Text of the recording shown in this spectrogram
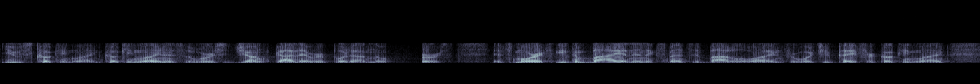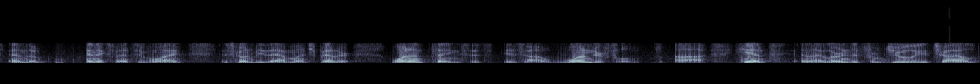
use cooking wine. Cooking wine is the worst junk God ever put on the earth. It's more you can buy an inexpensive bottle of wine for what you pay for cooking wine, and the inexpensive wine is going to be that much better. One of the things that is a wonderful uh, hint, and I learned it from Julia Child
